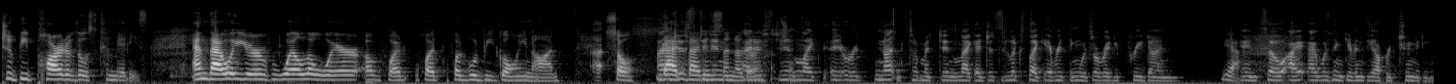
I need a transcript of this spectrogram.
to be part of those committees. And that way you're well aware of what, what, what would be going on. So I that, that is another. I just didn't like, or not so much didn't like, it just it looks like everything was already pre-done. Yeah. And so I, I wasn't given the opportunity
